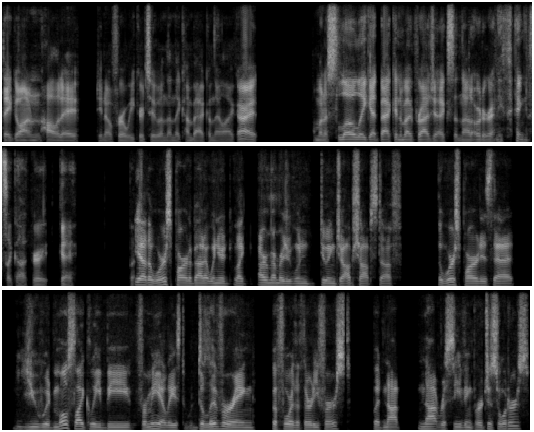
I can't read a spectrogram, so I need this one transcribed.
they go on holiday, you know, for a week or two and then they come back and they're like, all right, I'm going to slowly get back into my projects and not order anything. It's like, oh, great. Okay. But yeah, the worst part about it when you're like, I remember when doing job shop stuff, the worst part is that you would most likely be, for me at least, delivering before the 31st, but not not receiving purchase orders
